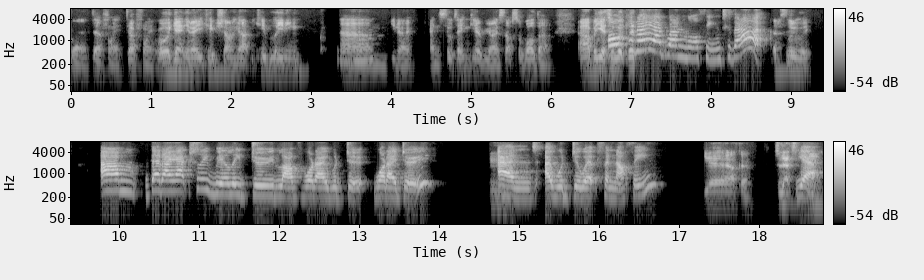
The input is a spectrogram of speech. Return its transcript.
yeah, definitely, definitely. Well, again, you know, you keep showing up, you keep leading, Mhm. um, you know, and still taking care of your own stuff. So well done. Uh, but yeah, so oh, let, can I add one more thing to that? absolutely. Um, that I actually really do love what I would do, what I do, Mm, and I would do it for nothing. yeah, okay. So that's Yeah.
